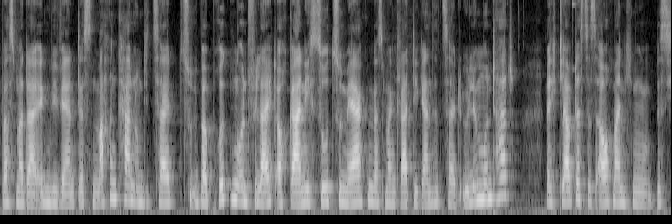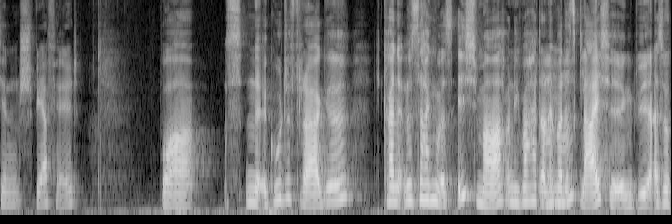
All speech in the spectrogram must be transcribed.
Was man da irgendwie währenddessen machen kann, um die Zeit zu überbrücken und vielleicht auch gar nicht so zu merken, dass man gerade die ganze Zeit Öl im Mund hat? Weil ich glaube, dass das auch manchen ein bisschen schwer fällt. Boah, das ist eine gute Frage. Ich kann nur sagen, was ich mache und ich mache halt dann mhm. immer das Gleiche irgendwie. Also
